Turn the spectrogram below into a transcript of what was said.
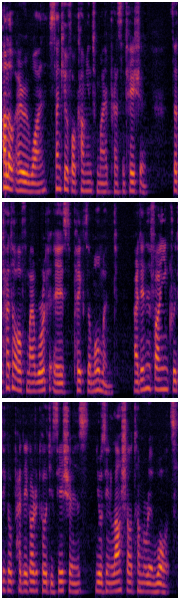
Hello everyone, thank you for coming to my presentation. The title of my work is Pick the Moment, Identifying Critical Pedagogical Decisions Using Long Short-Term Rewards.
